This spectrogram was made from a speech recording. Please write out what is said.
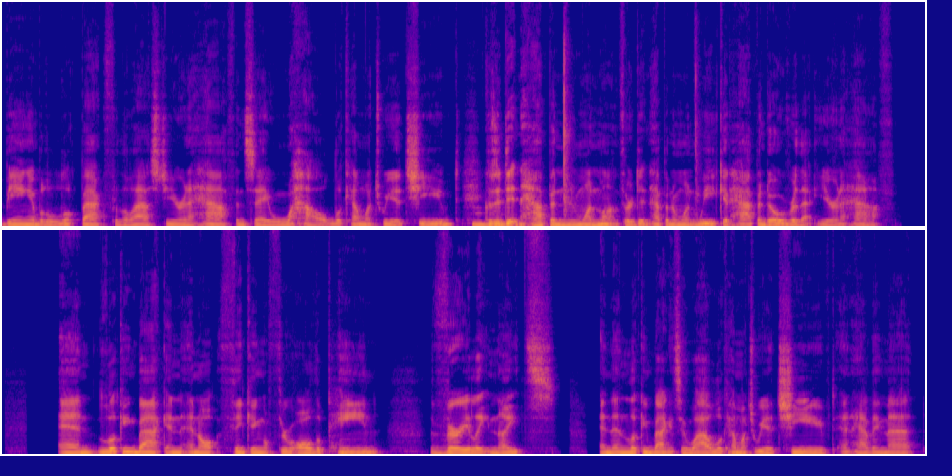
being able to look back for the last year and a half and say wow look how much we achieved. Because it didn't happen in one month or it didn't happen in one week. It happened over that year and a half. And looking back and, and all, thinking through all the pain the very late nights and then looking back and say wow look how much we achieved and having that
